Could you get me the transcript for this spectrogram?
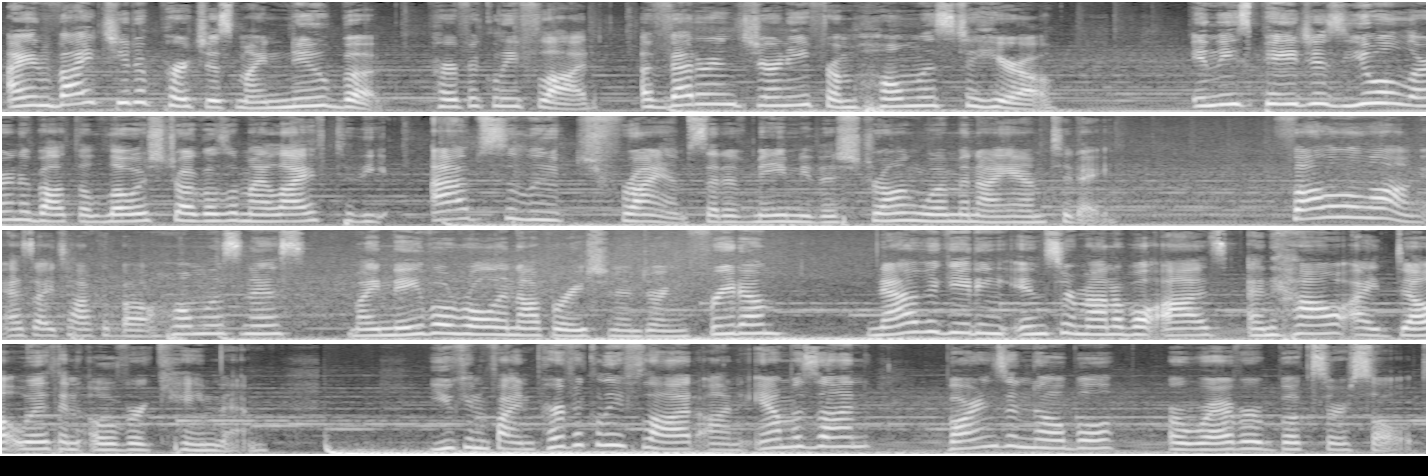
I invite you to purchase my new book, Perfectly Flawed A Veteran's Journey from Homeless to Hero. In these pages, you will learn about the lowest struggles of my life to the absolute triumphs that have made me the strong woman I am today. Follow along as I talk about homelessness, my naval role in Operation Enduring Freedom, navigating insurmountable odds, and how I dealt with and overcame them. You can find Perfectly Flawed on Amazon, Barnes & Noble, or wherever books are sold.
